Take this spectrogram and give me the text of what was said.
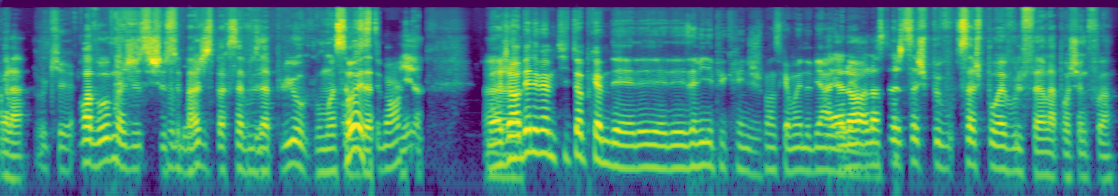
Voilà. Ok. Bravo, moi je, je sais bon. pas, j'espère que ça vous a plu, au moins ça Ouais, vous a rire. Bah, Euh, J'aurais bien aimé un petit top comme des, des, des amis les plus cringe. Je pense a moyen de bien alors, alors ça, ça, je peux vous- ça, je pourrais vous le faire la prochaine fois.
